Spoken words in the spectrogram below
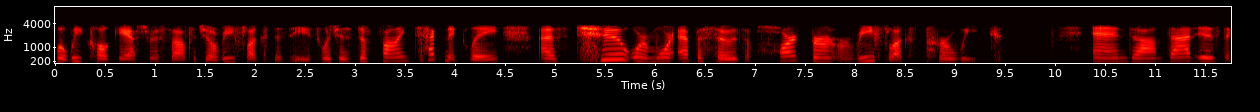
what we call gastroesophageal reflux disease, which is defined technically as two or more episodes of heartburn or reflux per week and um, that is the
